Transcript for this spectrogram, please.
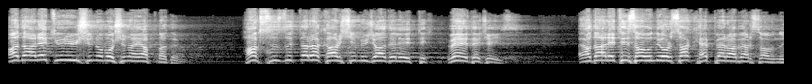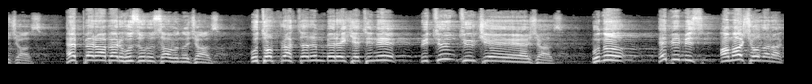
adalet yürüyüşünü boşuna yapmadı. Haksızlıklara karşı mücadele ettik ve edeceğiz. Adaleti savunuyorsak hep beraber savunacağız. Hep beraber huzuru savunacağız. Bu toprakların bereketini bütün Türkiye'ye yayacağız. Bunu hepimiz amaç olarak,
